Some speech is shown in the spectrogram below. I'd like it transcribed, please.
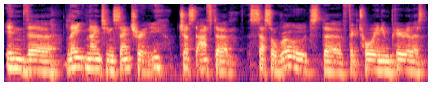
In the late 19th century, just after Cecil Rhodes, the Victorian imperialist,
